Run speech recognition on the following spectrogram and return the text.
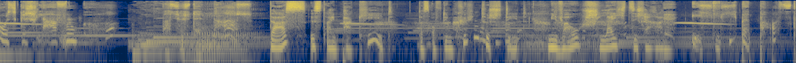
Ausgeschlafen. Was ist denn das? Das ist ein Paket, das auf dem Küchentisch steht. Miwau schleicht sich heran. Ich liebe Post.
